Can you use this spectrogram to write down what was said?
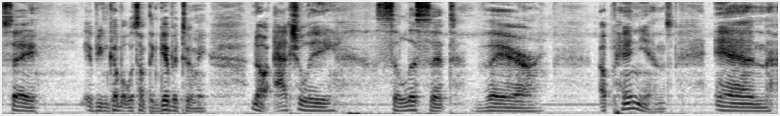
say, if you can come up with something, give it to me. No, actually solicit their opinions and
